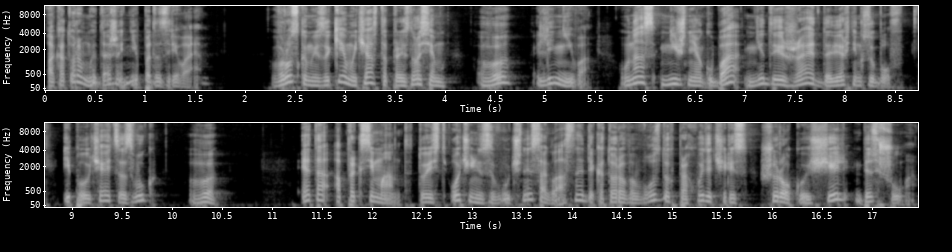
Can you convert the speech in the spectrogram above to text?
о котором мы даже не подозреваем. В русском языке мы часто произносим «в» лениво. У нас нижняя губа не доезжает до верхних зубов, и получается звук «в». Это аппроксимант, то есть очень звучный согласный, для которого воздух проходит через широкую щель без шума.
